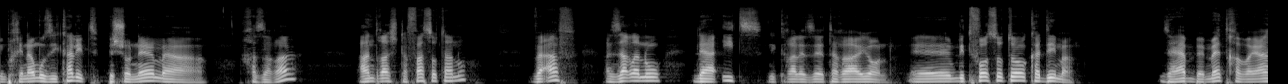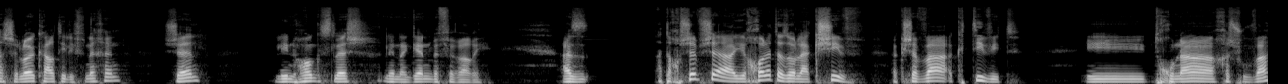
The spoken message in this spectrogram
מבחינה מוזיקלית בשונה מהחזרה, אנדרש תפס אותנו ואף עזר לנו להאיץ נקרא לזה את הרעיון, אה, לתפוס אותו קדימה. זה היה באמת חוויה שלא הכרתי לפני כן של לנהוג סלש לנגן בפרארי. אז אתה חושב שהיכולת הזו להקשיב, הקשבה אקטיבית, היא תכונה חשובה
